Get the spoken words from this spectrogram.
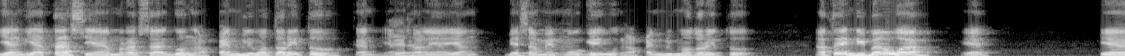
yang di atasnya merasa gue ngapain beli motor itu? Kan? Ya yeah. misalnya yang biasa main moge gue ngapain beli motor itu? Atau yang di bawah ya ya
